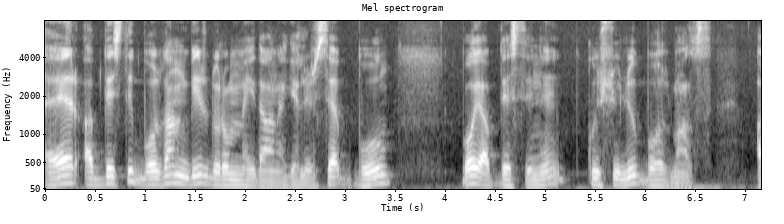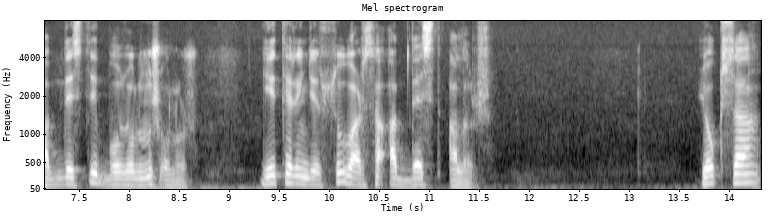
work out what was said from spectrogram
Eğer abdesti bozan bir durum meydana gelirse bu boy abdestini gusülü bozmaz. Abdesti bozulmuş olur. Yeterince su varsa abdest alır. Yoksa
